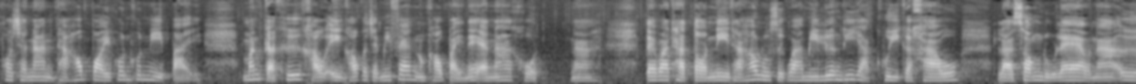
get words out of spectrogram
เพราะฉะนั้นถ้าเขาปล่อยคนคนนี้ไป มันก็คือเขาเองเขาก็จะมีแฟนของเขาไปในอนาคต นะแต่ว่าถ้าตอนนี้ถ้าเขารู้สึกว่ามีเรื่องที่อยากคุยกับเขาล่ะซองดูแล้วนะเออ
